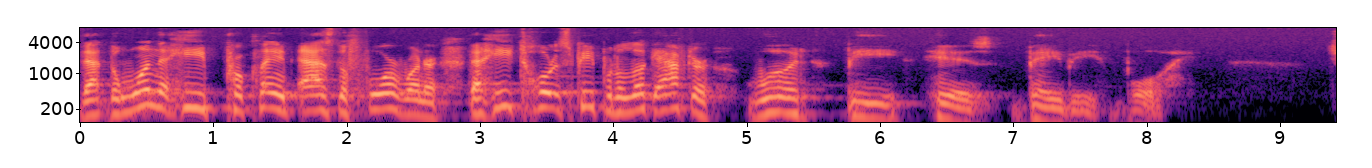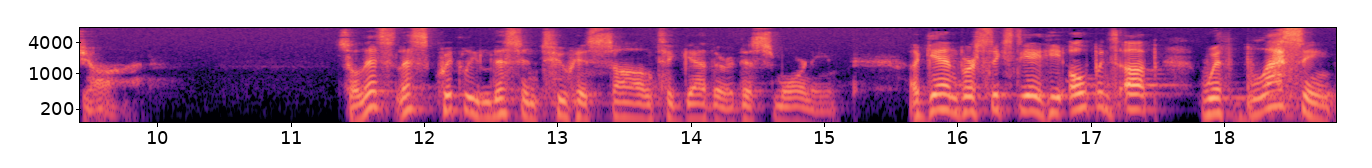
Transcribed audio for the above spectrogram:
that the one that he proclaimed as the forerunner that he told his people to look after would be his baby boy, John. So let's, let's quickly listen to his song together this morning. Again, verse 68, he opens up with blessing.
